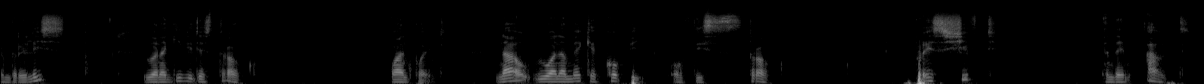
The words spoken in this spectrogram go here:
And release. We want to give it a stroke. One point. Now we want to make a copy of this stroke. Press shift and then out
